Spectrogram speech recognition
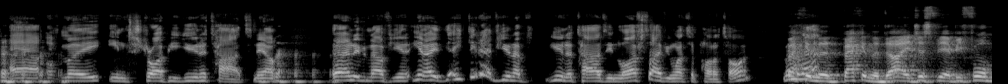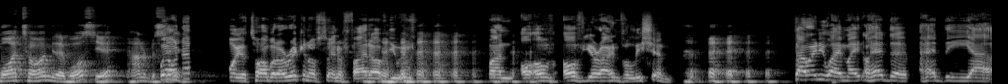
uh, of me in stripy unitards. Now, I don't even know if you, you know, he did have unitards in lifesaving once upon a time. Remember back that? in the back in the day, just yeah, before my time, there was yeah, hundred percent. well, before your time, but I reckon I've seen a photo of you in one of, of your own volition. so anyway, mate, I had the had the uh,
